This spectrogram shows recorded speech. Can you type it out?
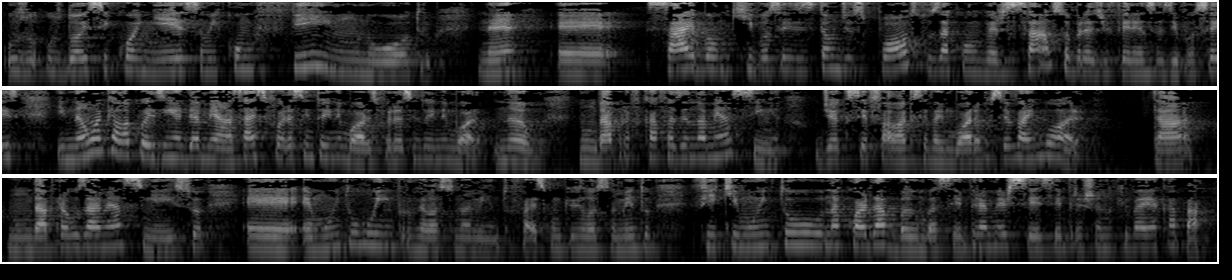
os, os dois se conheçam e confiem um no outro, né? É, saibam que vocês estão dispostos a conversar sobre as diferenças de vocês e não aquela coisinha de ameaça, ah, se for assim tô indo embora, se for assim tô indo embora. Não, não dá para ficar fazendo ameaçinha. O dia que você falar que você vai embora, você vai embora, tá? Não dá para usar ameaçinha. Isso é, é muito ruim pro relacionamento, faz com que o relacionamento fique muito na corda bamba, sempre à mercê, sempre achando que vai acabar.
